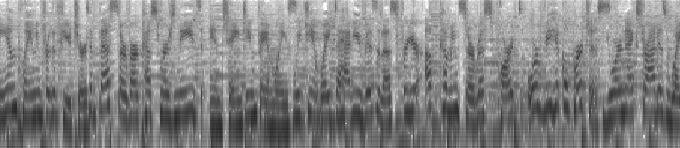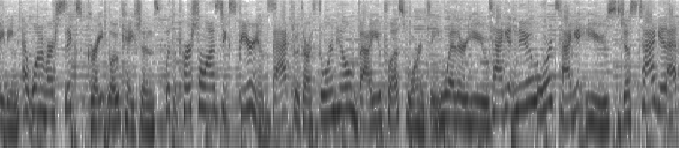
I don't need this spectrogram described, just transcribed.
and planning for the future to best serve our customers' needs and changing families. We can't wait to have you visit us for your upcoming service, parts, or vehicle purchase. Your next ride is waiting at one of our six great locations with a personalized experience backed with our Thornhill Value Plus warranty. Whether you tag it new or tag it used, just tag it at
